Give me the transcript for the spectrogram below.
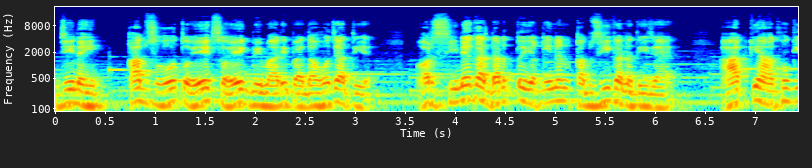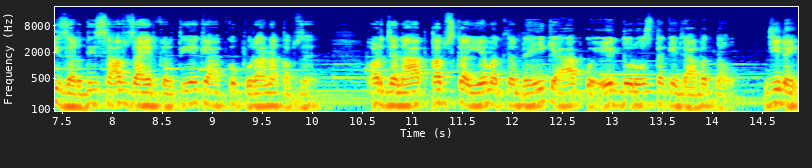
جی نہیں، قبض ہو تو ایک سو ایک بیماری پیدا ہو جاتی ہے۔ اور سینے کا درد تو یقیناً قبض ہی کا نتیجہ ہے۔ آپ کی آنکھوں کی زردی صاف ظاہر کرتی ہے کہ آپ کو پرانا قبض ہے۔ اور جناب، قبض کا یہ مطلب نہیں کہ آپ کو ایک دو روز تک اجابت نہ ہو۔ جی نہیں،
